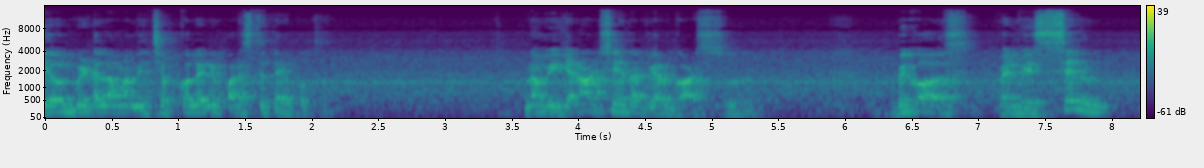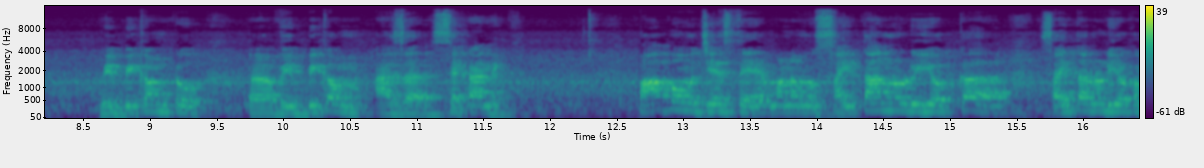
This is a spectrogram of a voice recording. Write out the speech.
దేవుని బిడ్డలమని చెప్పుకోలేని పరిస్థితి అయిపోతుంది. నా we cannot say that we're God's children because when we sin we become to we become as a satanic పాపము చేస్తే మనము సైతానుడి యొక్క సైతానుడి యొక్క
